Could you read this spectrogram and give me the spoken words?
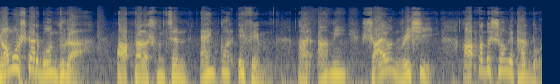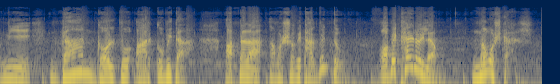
নমস্কার বন্ধুরা, আপনারা শুনছেন অ্যাঙ্কর এফ আর আমি সায়ন ঋষি। আপনাদের সঙ্গে থাকব নিয়ে গান, গল্প আর কবিতা। আপনারা আমার সঙ্গে থাকবেন তো? অপেক্ষায় রইলাম। নমস্কার।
